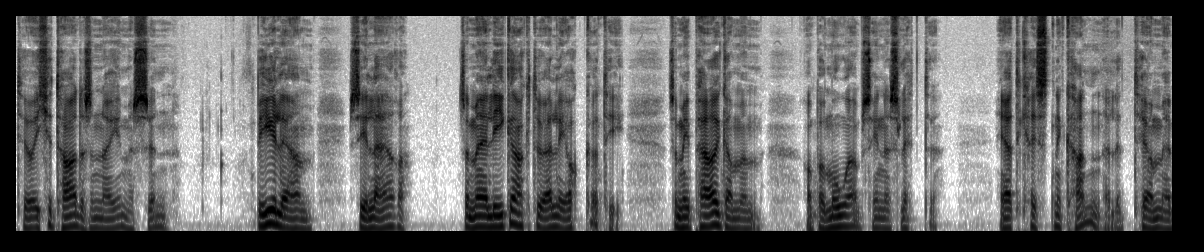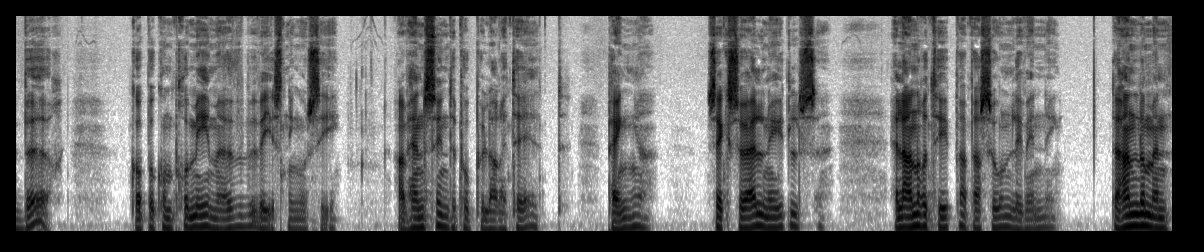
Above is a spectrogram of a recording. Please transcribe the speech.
til å ikke ta det så nøye med synd. Bileam si lære, som er like aktuell i vår tid, som i Pergamum og på Moab sine sletter, er at kristne kan, eller til og med bør, gå på kompromiss med overbevisninga si, av hensyn til popularitet, penger, seksuell nytelse eller andre typer personlig vinning. Det handler om en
